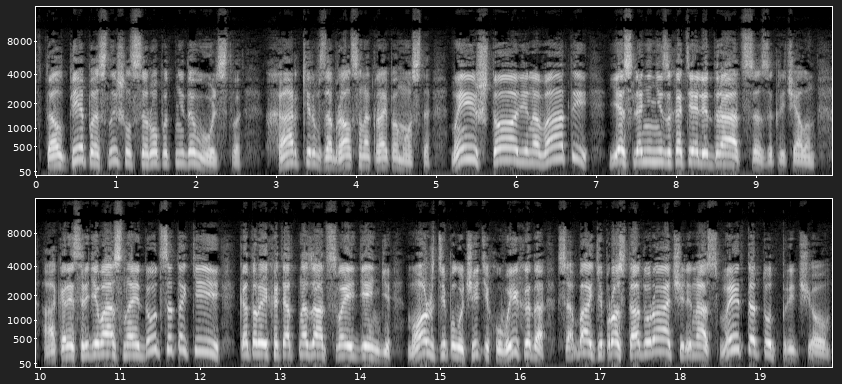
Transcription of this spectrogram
В толпе послышался ропот недовольства. Харкер взобрался на край помоста. «Мы что, виноваты, если они не захотели драться?» — закричал он. «А коли среди вас найдутся такие, которые хотят назад свои деньги, можете получить их у выхода. Собаки просто одурачили нас. Мы-то тут при чем?»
